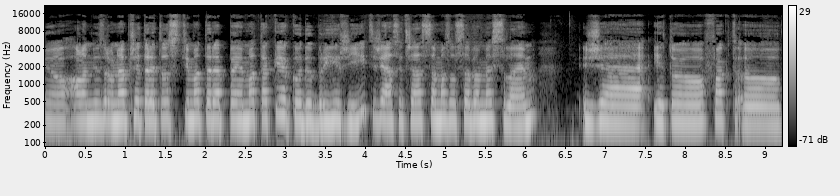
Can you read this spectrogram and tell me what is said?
Jo, ale mě zrovna přijde tady to s těma terapiema taky jako dobrý říct, že já si třeba sama za sebe myslím, že je to fakt uh,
